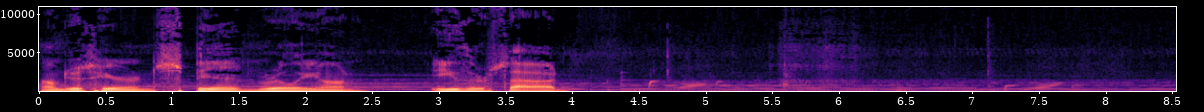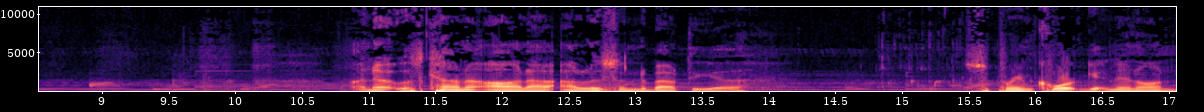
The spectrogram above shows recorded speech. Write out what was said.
I'm just hearing spin really on either side. I know it was kind of odd. I, I listened about the uh, Supreme Court getting in on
